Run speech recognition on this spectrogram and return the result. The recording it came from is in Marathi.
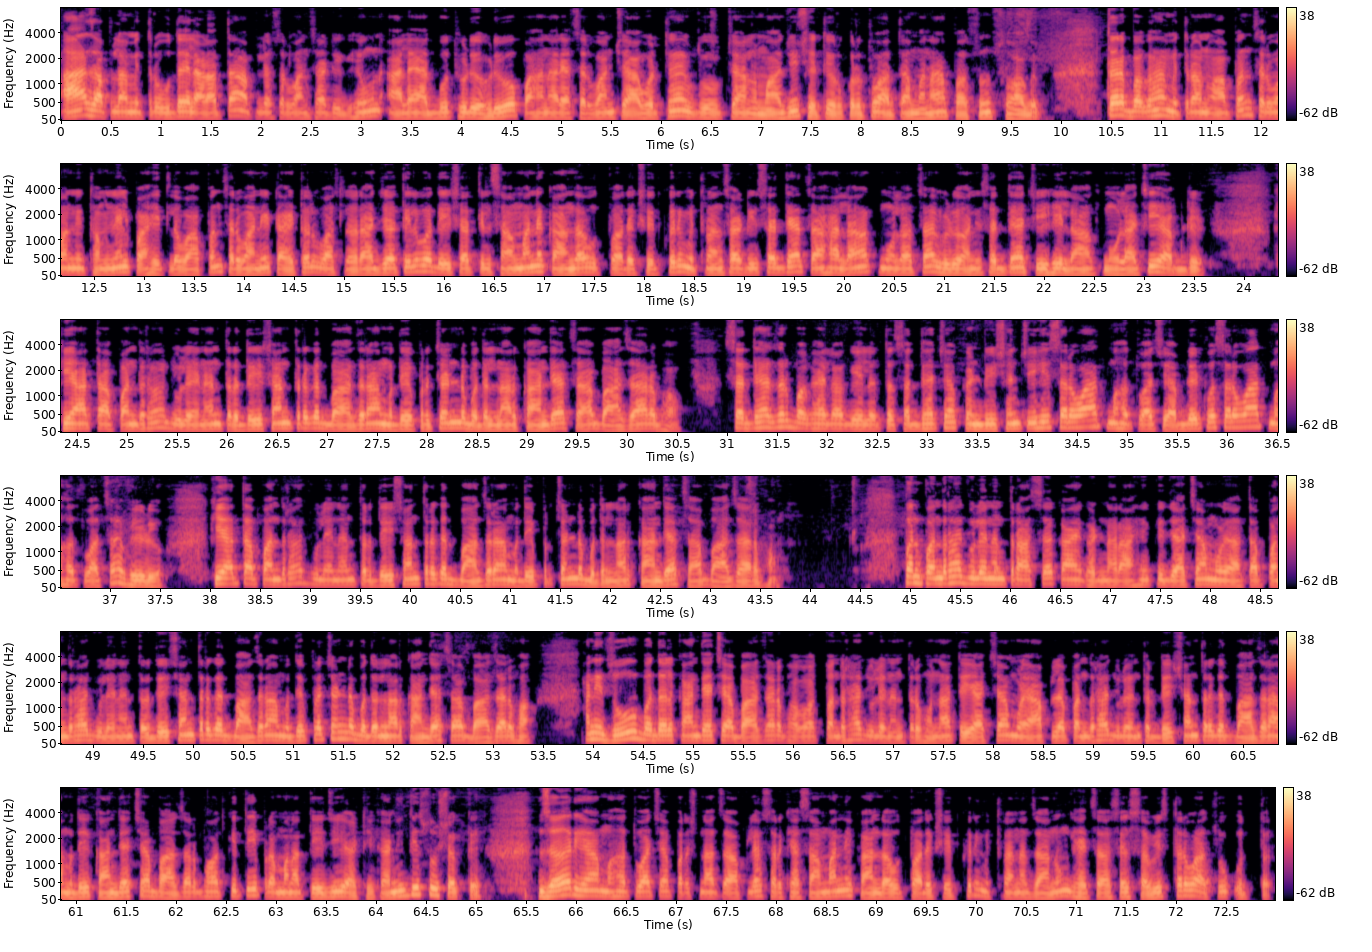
आज आपला मित्र उदय लाडाता आपल्या सर्वांसाठी घेऊन आलाय अद्भुत व्हिडिओ. व्हिडिओ पाहणाऱ्या सर्वांचे आवडते यूट्यूब चॅनल माझी शेतीवर करतो. आता मनापासून स्वागत. तर बघा मित्रांनो आपण सर्वांनी थंबनेल पाहितलं व आपण सर्वांनी टायटल वाचलं. राज्यातील व देशातील सामान्य कांदा उत्पादक शेतकरी मित्रांसाठी सध्याचा हा लाख मोलाचा व्हिडिओ आणि सध्याची ही लाख मोलाची अपडेट की आता पंधरा जुलैनंतर देशांतर्गत बाजारामध्ये प्रचंड बदलणार कांद्याचा बाजारभाव. सध्या जर बघायला गेलं तर सध्याच्या कंडिशनची ही सर्वात महत्त्वाची अपडेट व सर्वात महत्त्वाचा व्हिडिओ की आता पंधरा जुलैनंतर देशांतर्गत बाजारामध्ये प्रचंड बदलणार कांद्याचा बाजारभाव. पण पंधरा जुलैनंतर असं काय घडणार आहे की ज्याच्यामुळे आता पंधरा जुलैनंतर देशांतर्गत बाजारामध्ये प्रचंड बदलणार कांद्याचा बाजारभाव? आणि जो बदल कांद्याच्या बाजारभावात पंधरा जुलैनंतर होणार ते याच्यामुळे आपल्या पंधरा जुलैनंतर देशांतर्गत बाजारामध्ये कांद्याच्या बाजारभावात किती प्रमाणात तेजी या ठिकाणी दिसू शकते? जर या महत्त्वाच्या प्रश्नाचा आपल्यासारख्या सामान्य कांदा उत्पादक शेतकरी मित्रांना जाणून घ्यायचा असेल सविस्तर व अचूक उत्तर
